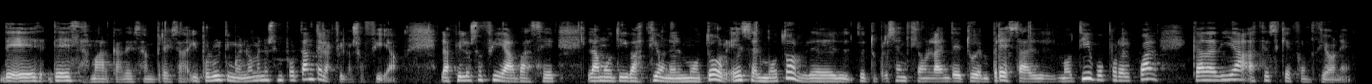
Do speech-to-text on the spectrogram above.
de, esa marca, de esa empresa. Y por último, y no menos importante, la filosofía. La filosofía va a ser la motivación, el motor, es el motor de, tu presencia online, de tu empresa, el motivo por el cual cada día haces que funcione.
